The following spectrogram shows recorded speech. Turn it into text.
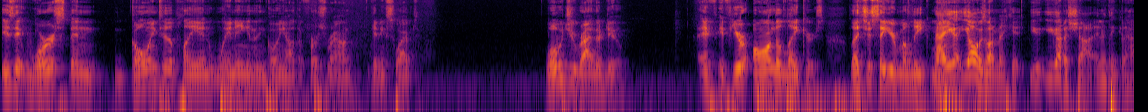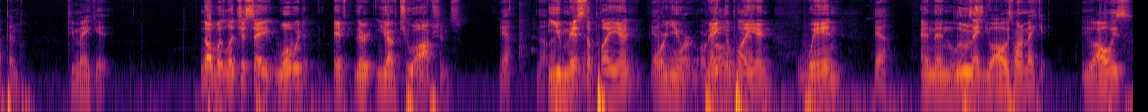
Is it worse than going to the play-in, winning, and then going out the first round, getting swept? What would you rather do? If if you're on the Lakers, let's just say you're Malik Now you you always want to make it. You you got a shot. Anything could happen if you make it. no, but let's just say what would if there you have two options. Yeah. No. You miss the play-in, Yeah, or you or- or make the play-in, win, yeah. And then lose. saying you always want to make it. You always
